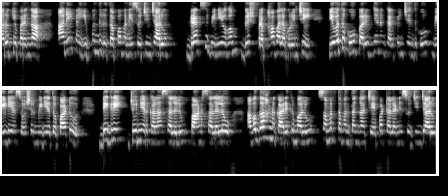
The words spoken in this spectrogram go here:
ఆరోగ్యపరంగా అనేక ఇబ్బందులు తప్పవని సూచించారు. డ్రగ్స్ వినియోగం దుష్ప్రభావాల గురించి యువతకు పరిజ్ఞానం కల్పించేందుకు మీడియా సోషల్ మీడియాతో పాటు డిగ్రీ జూనియర్ కళాశాలలు పాఠశాలలు అవగాహన కార్యక్రమాలు సమర్థవంతంగా చేపట్టాలని సూచించారు.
